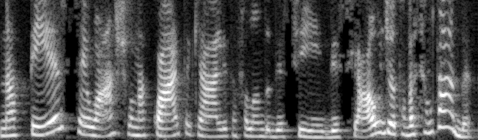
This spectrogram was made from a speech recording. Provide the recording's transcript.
Na terça, eu acho, ou na quarta, que a Ali tá falando desse, desse áudio, eu tava sentada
